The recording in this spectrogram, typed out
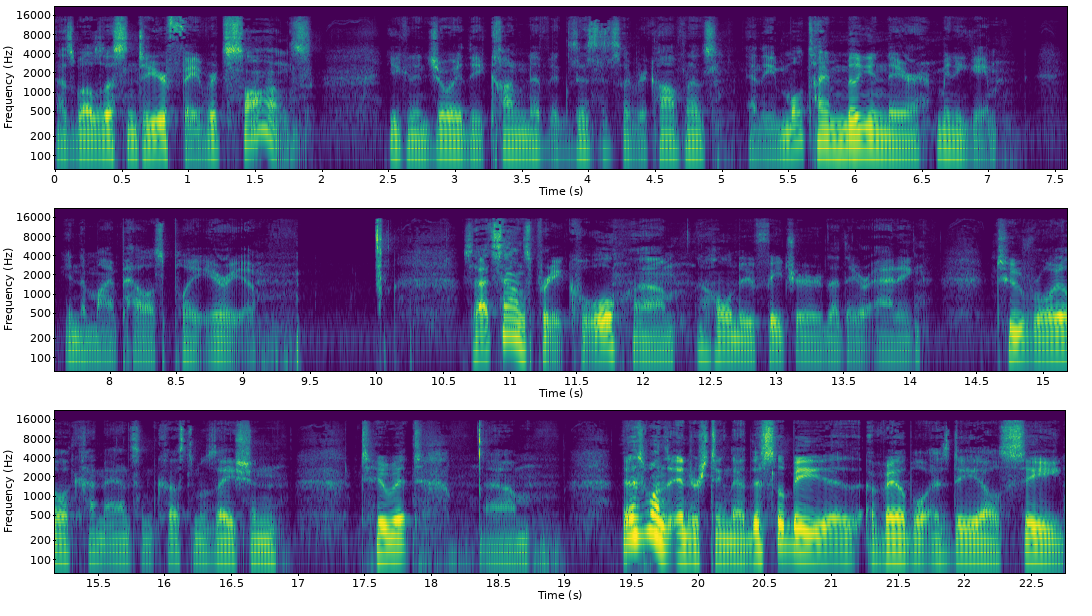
as well as listen to your favorite songs. You can enjoy the cognitive existence of your confidants and the multi-millionaire minigame in the My Palace Play area. So that sounds pretty cool. Um, a whole new feature that they are adding to Royal, kind of add some customization to it. Um, this one's interesting though. This will be uh, available as DLC,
